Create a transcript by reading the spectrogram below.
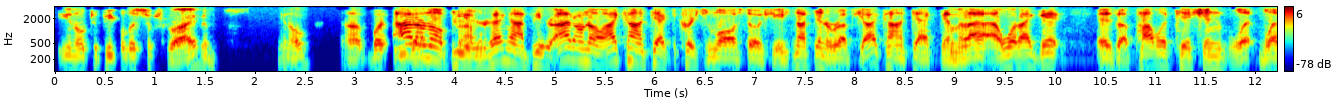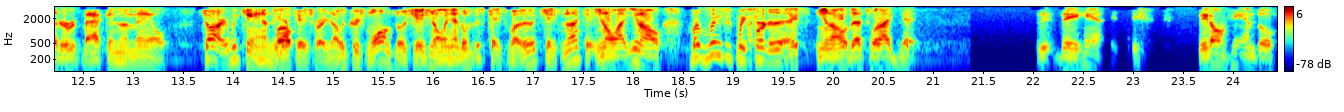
you know to people that subscribe, and you know, uh, but I don't know, Peter. Hang on, Peter. I don't know. I contact the Christian Law Association. Not to interrupt you. I contact them, and I, what I get is a politician letter back in the mail. Sorry, we can't handle well, your case right now. The Christian Law Association only handles this case, but this case and that case. You know, like you know, but please just refer to this. You know, that's what I get. They, they hand they don't handle.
